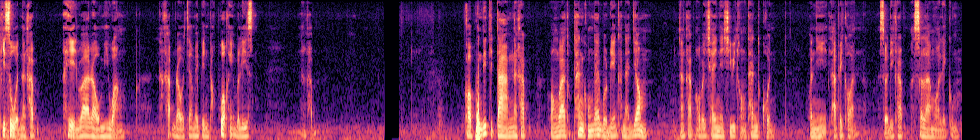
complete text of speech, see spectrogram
พิสูจน์นะครับ เห็นว่าเรามีหวังนะครับ เราจะไม่เป็นพักพวกอิบลิสนะครับขอบคุณที่ติดตามนะครับ หวังว่าทุกท่านคงได้บทเรียนขนาดย่อมนะครับ เอาไปใช้ในชีวิตของท่านทุกคน วันนี้ลาไปก่อน สวัสดีครับอัสสลามุอะลัยกุม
